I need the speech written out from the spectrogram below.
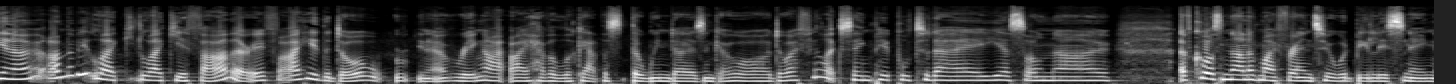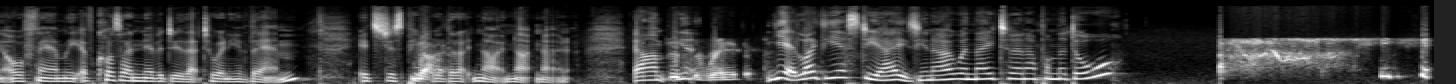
you know, I'm a bit like like your father. If I hear the door, you know, ring, I, I have a look out the, the, windows and go, oh, do I feel like seeing people today? Yes or no? Of course, none of my friends who would be listening or family. Of course, I never do that to any of them. It's just people no. that I, no, no, no, no. Um, just you know, random. Yeah, like the SDAs. You know, when they turn up on the door.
